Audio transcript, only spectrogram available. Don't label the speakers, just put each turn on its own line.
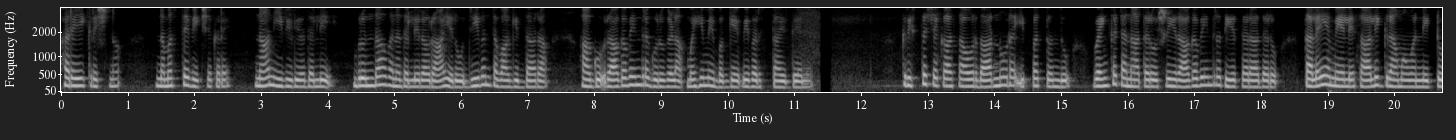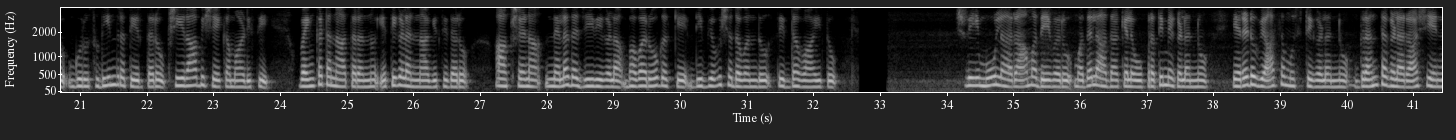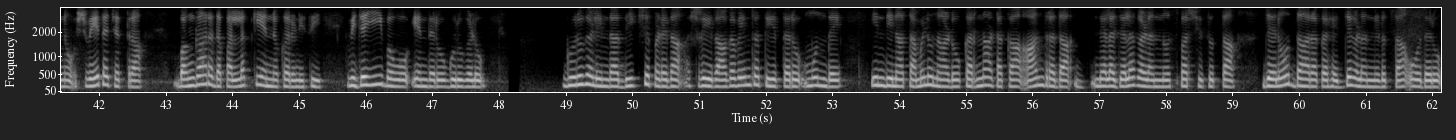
ಹರೇ ಕೃಷ್ಣ. ನಮಸ್ತೆ ವೀಕ್ಷಕರೇ. ನಾನು ಈ ವಿಡಿಯೋದಲ್ಲಿ ಬೃಂದಾವನದಲ್ಲಿರೋ ರಾಯರು ಜೀವಂತವಾಗಿದ್ದಾರಾ ಹಾಗೂ ರಾಘವೇಂದ್ರ ಗುರುಗಳ ಮಹಿಮೆ ಬಗ್ಗೆ ವಿವರಿಸ್ತಾ ಇದ್ದೇನೆ. ಕ್ರಿಸ್ತಶಕ ಸಾವಿರದ ಆರುನೂರ ಇಪ್ಪತ್ತೊಂದು ವೆಂಕಟನಾಥರು ಶ್ರೀ ರಾಘವೇಂದ್ರ ತೀರ್ಥರಾದರು. ತಲೆಯ ಮೇಲೆ ಸಾಲಿಗ್ರಾಮವನ್ನಿಟ್ಟು ಗುರು ಸುಧೀಂದ್ರ ತೀರ್ಥರು ಕ್ಷೀರಾಭಿಷೇಕ ಮಾಡಿಸಿ ವೆಂಕಟನಾಥರನ್ನು ಯತಿಗಳನ್ನಾಗಿಸಿದರು. ಆ ಕ್ಷಣ ನೆಲದ ಜೀವಿಗಳ ಭವರೋಗಕ್ಕೆ ದಿವ್ಯೌಷಧವೊಂದು ಸಿದ್ಧವಾಯಿತು. ಶ್ರೀ ಮೂಲ ರಾಮದೇವರು ಮೊದಲಾದ ಕೆಲವು ಪ್ರತಿಮೆಗಳನ್ನು, ಎರಡು ವ್ಯಾಸಮುಷ್ಟಿಗಳನ್ನು, ಗ್ರಂಥಗಳ ರಾಶಿಯನ್ನು, ಶ್ವೇತಛತ್ರ, ಬಂಗಾರದ ಪಲ್ಲಕ್ಕಿಯನ್ನು ಕರುಣಿಸಿ ವಿಜಯೀಭವೋ ಎಂದರು ಗುರುಗಳು. ಗುರುಗಳಿಂದ ದೀಕ್ಷೆ ಪಡೆದ ಶ್ರೀ ರಾಘವೇಂದ್ರ ತೀರ್ಥರು ಮುಂದೆ ಇಂದಿನ ತಮಿಳುನಾಡು, ಕರ್ನಾಟಕ, ಆಂಧ್ರದ ನೆಲಜಲಗಳನ್ನು ಸ್ಪರ್ಶಿಸುತ್ತಾ ಜನೋದ್ಧಾರಕ ಹೆಜ್ಜೆಗಳನ್ನಿಡುತ್ತಾ ಹೋದರು.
